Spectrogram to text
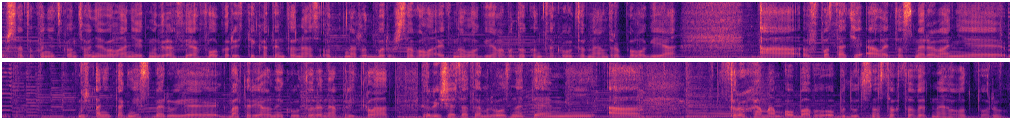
už sa to konec koncov nevolá ani etnografia, folkloristika, tento nás, náš odbor už sa volá etnológia alebo dokonca kultúrna antropológia. A v podstate ale to smerovanie už ani tak nesmeruje k materiálnej kultúre napríklad. Ríšia sa tam rôzne témy a trocha mám obavu o budúcnosť tohto vedného odboru.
